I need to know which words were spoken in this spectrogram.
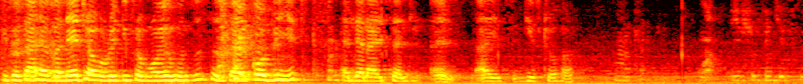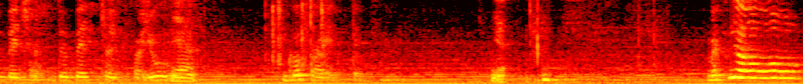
Because I have a letter already from Royal Mususu, so I copy it and then I send and i give to her. Okay. Well, if you think it's the best the best choice for you, Yeah. go for it. But, Yeah. but no.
